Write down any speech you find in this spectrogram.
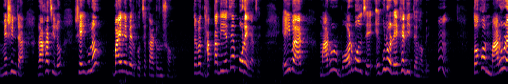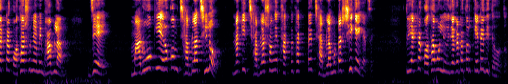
মেশিনটা রাখা ছিল, সেইগুলো বাইরে বের করছে কার্টুন সহ। তো এবার ধাক্কা দিয়েছে, পড়ে গেছে। এইবার মারুর বর বলছে, এগুলো রেখে দিতে হবে। হুম? তখন মারুর একটা কথা শুনে আমি ভাবলাম যে, মারুও কি এরকম ছাবলা ছিল? নাকি ছ্যাবলার সঙ্গে থাকতে থাকতে ছ্যাবলামোটা শিখে গেছে? তুই একটা কথা বললি, ওই জায়গাটা তোর কেটে দিতে হতো।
